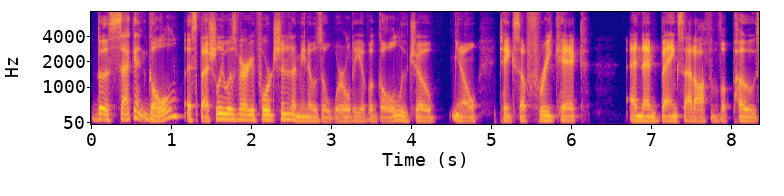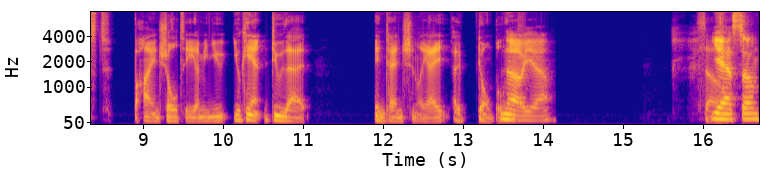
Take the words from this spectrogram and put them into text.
the second goal, especially, was very fortunate. I mean, it was a worldy of a goal. Lucho, you know, takes a free kick and then banks that off of a post behind Schulte. I mean, you you can't do that intentionally. I, I don't believe. No, yeah. So yeah, so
